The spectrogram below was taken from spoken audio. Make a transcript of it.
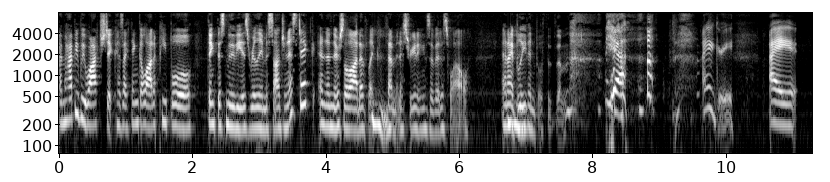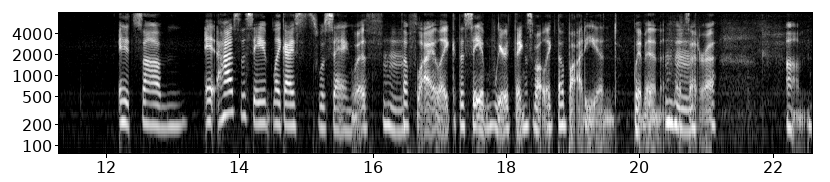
I'm happy we watched it because I think a lot of people think this movie is really misogynistic, and then there's a lot of like feminist readings of it as well. And I believe in both of them. yeah. I agree. I it's um it has the same like I was saying with the fly like the same weird things about like the body and women and etc. Um,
